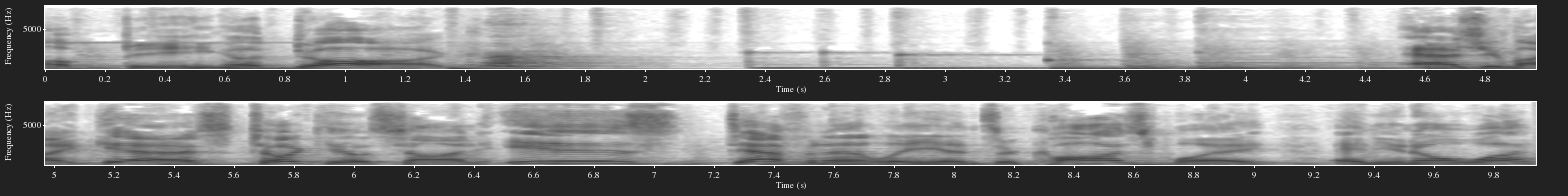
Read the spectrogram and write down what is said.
of being a dog. As you might guess, Tokyo san is definitely into cosplay, and you know what?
